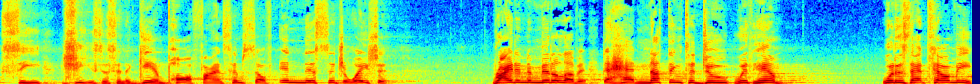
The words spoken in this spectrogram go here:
see Jesus. And again, Paul finds himself in this situation, right in the middle of it, that had nothing to do with him. What does that tell me?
